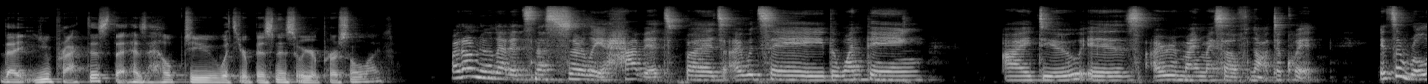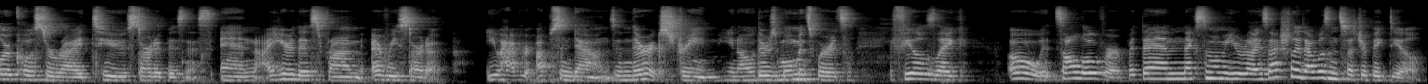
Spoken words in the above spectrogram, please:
that you practice that has helped you with your business or your personal life? I don't know that it's necessarily a habit, but I would say the one thing I do is I remind myself not to quit. It's a roller coaster ride to start a business, and I hear this from every startup. You have your ups and downs, and they're extreme. You know, there's moments where it's it feels like oh, it's all over, but then next moment you realize actually that wasn't such a big deal.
